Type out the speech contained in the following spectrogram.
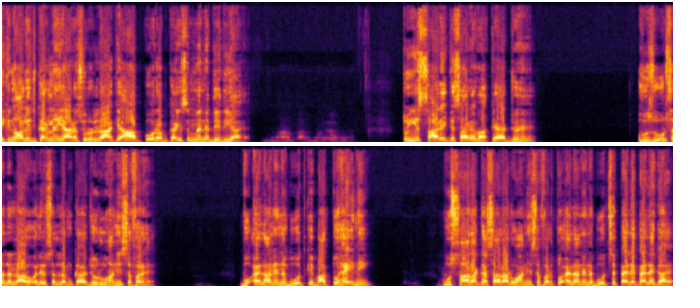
اکنالج کر لیں یا رسول اللہ کہ آپ کو رب کا اسم میں نے دے دیا ہے تو یہ سارے کے سارے واقعات جو ہیں حضور صلی اللہ علیہ وسلم کا جو روحانی سفر ہے وہ اعلان نبوت کے بعد تو ہے ہی نہیں وہ سارا کا سارا روحانی سفر تو اعلان نبوت سے پہلے پہلے کا ہے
